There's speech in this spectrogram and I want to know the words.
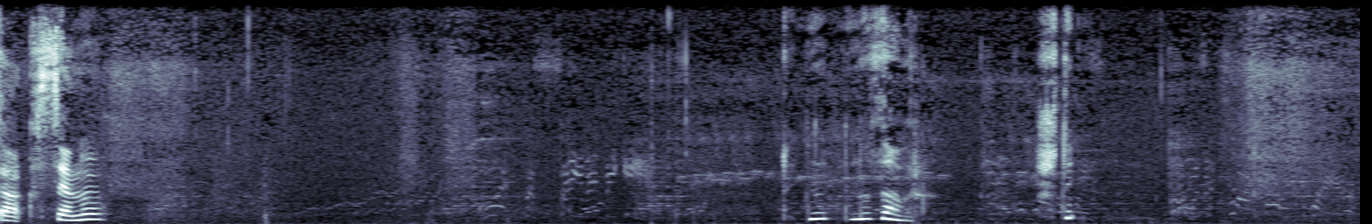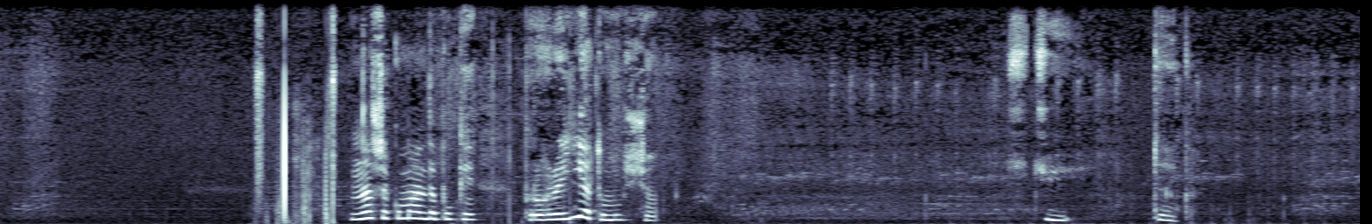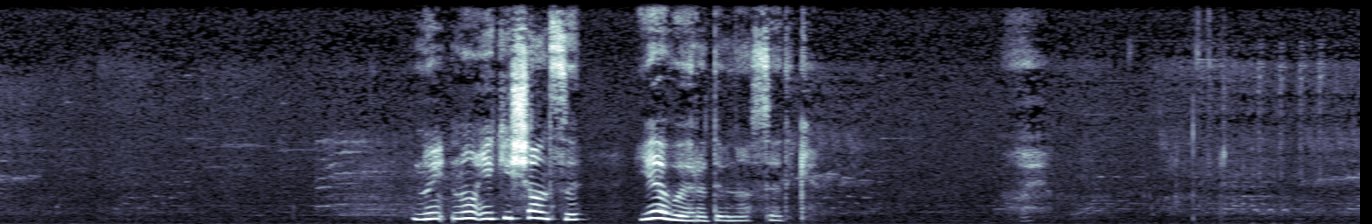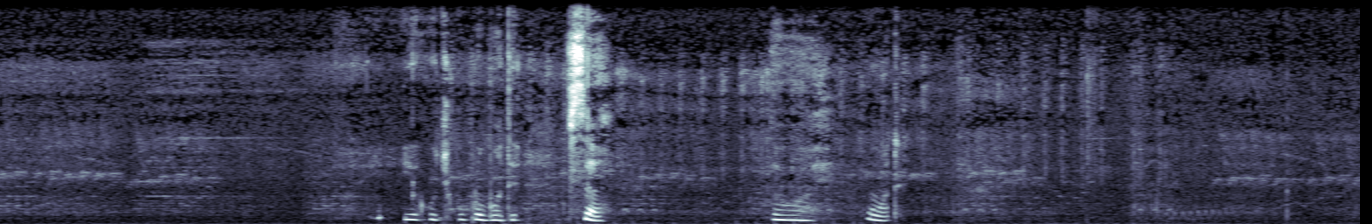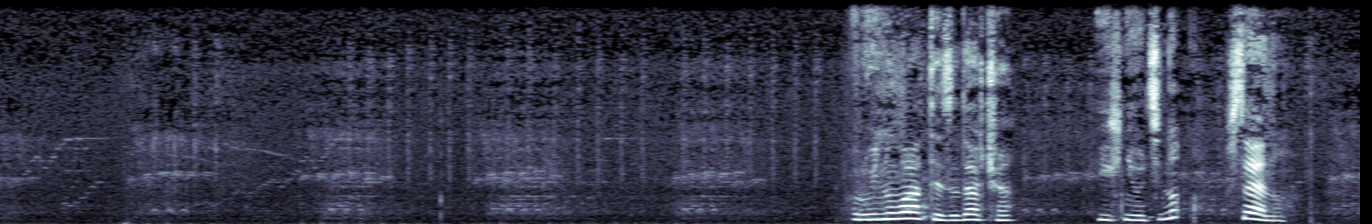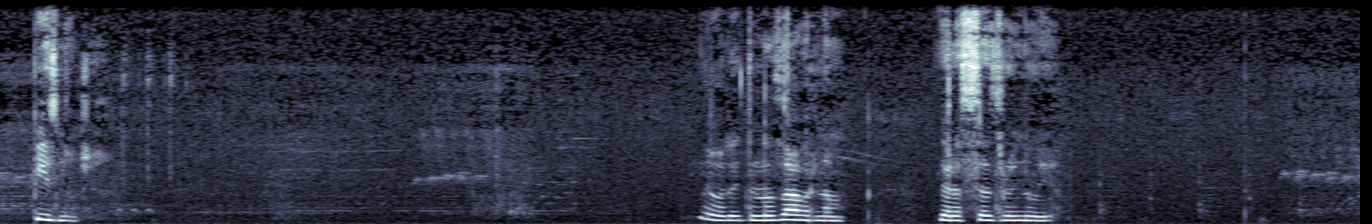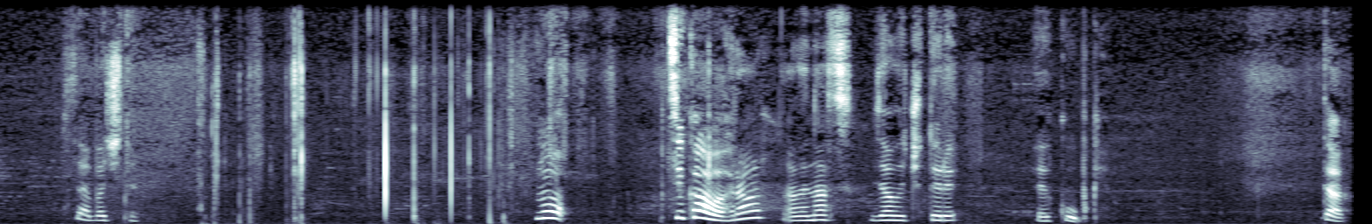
Так, все, ну. Тут ну, динозавр. Ти? Наша команда поки програє, тому що. Стій. Так. Ну, ну, які шанси є виграти в нас все-таки? Я хочу попробувати все. Давай. От. Руйнувати задача їхньої оці. Ну, все ну. Пізно вже. І от динозавр нам зараз все зруйнує. Все, бачите. Ну, цікава гра, але нас взяли 4 е, кубки. Так.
